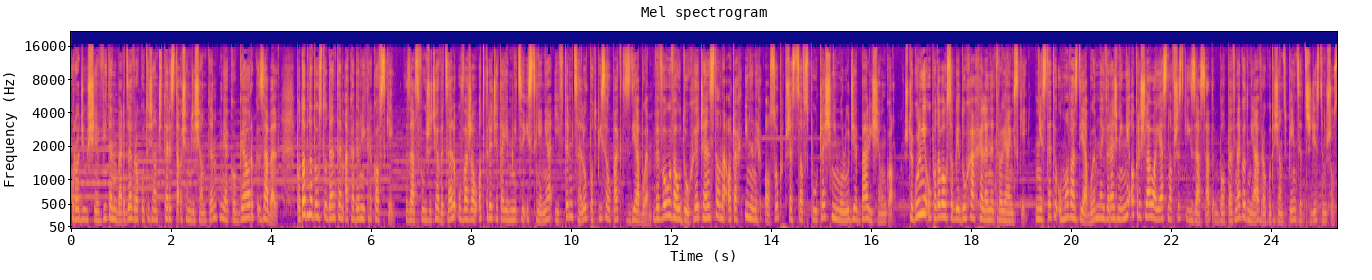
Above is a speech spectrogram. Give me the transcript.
urodził się w Wittenberdze w roku 1480 jako Georg Zabel. Podobno był studentem Akademii Krakowskiej. Za swój życiowy cel uważał odkrycie tajemnicy istnienia i w tym celu podpisał pakt z diabłem. Wywoływał duchy, często na oczach innych osób, przez co współcześni mu ludzie bali się go. Szczególnie upodobał sobie ducha Heleny Trojańskiej. Niestety umowa z diabłem najwyraźniej nie określała jasno wszystkich zasad, bo pewnego dnia w roku 1536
